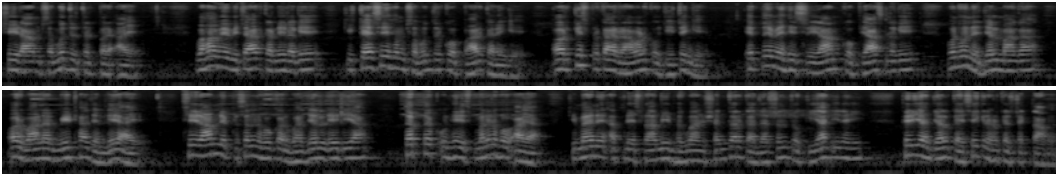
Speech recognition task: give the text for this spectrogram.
श्री राम समुद्र तट पर आए। वहाँ वे विचार करने लगे कि कैसे हम समुद्र को पार करेंगे और किस प्रकार रावण को जीतेंगे। इतने में ही श्री राम को प्यास लगी, उन्होंने जल मांगा और वानर मीठा जल ले आए। श्री राम ने प्रसन्न होकर वह जल ले लिया। तब तक उन्हें स्मरण हो आया कि मैंने अपने स्वामी भगवान शंकर का दर्शन तो किया ही नहीं, फिर यह जल कैसे ग्रहण कर सकता हूँ?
